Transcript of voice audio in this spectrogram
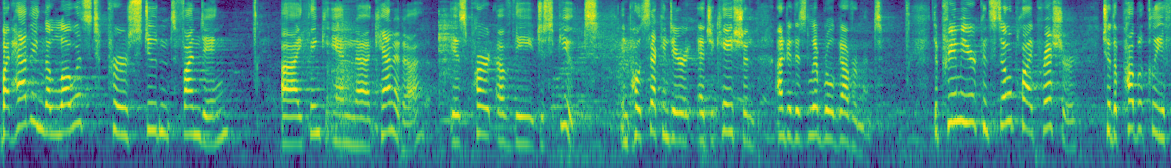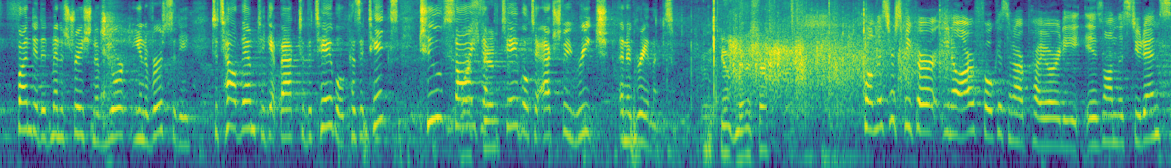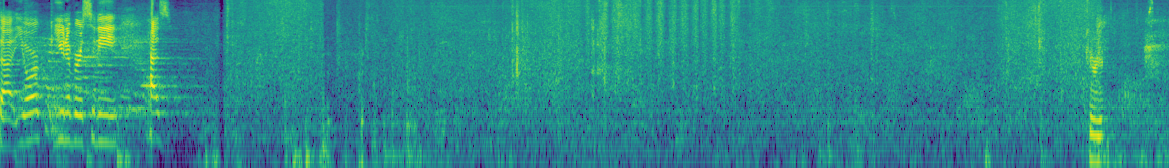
But having the lowest per student funding, I think in uh, Canada, is part of the dispute in post-secondary education under this Liberal government. The Premier can still apply pressure to the publicly funded administration of York University to tell them to get back to the table, because it takes two sides Question. at the table to actually reach an agreement. Thank you, Minister. Well, Mr. Speaker, you know our focus and our priority is on the students. Uh, York University has Period.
